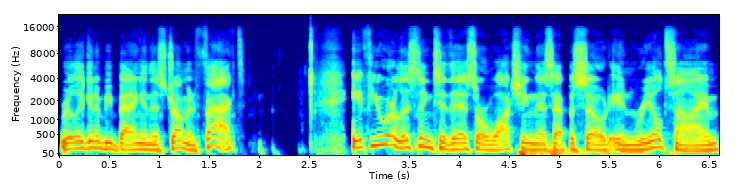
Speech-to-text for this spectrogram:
really going to be banging this drum. In fact, if you are listening to this or watching this episode in real time,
